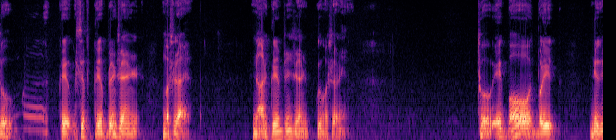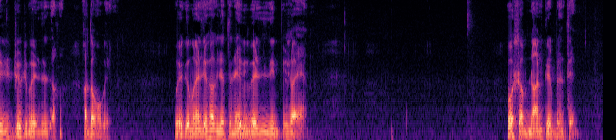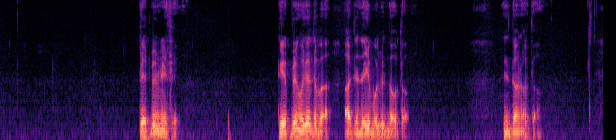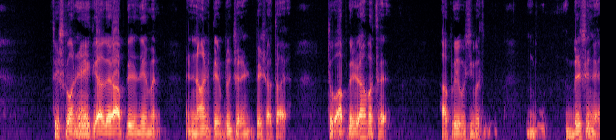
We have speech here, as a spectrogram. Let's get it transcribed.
تو صرف کرپٹن چینج مسئلہ ہے نان کرپٹن چینج کوئی مسئلہ نہیں تو ایک بہت بڑی نگیٹیوٹی میری ختم ہو گئی وہ کہ میں نے دیکھا کہ جتنے بھی میری زندگی میں پیش آئے ہیں وہ سب نان کرپٹن تھے نہیں تھے کرپٹن ہو جائے تو آج زندگی موجود نہ ہوتا زندہ نہ ہوتا تو اس کو ہے کہ اگر آپ کی زندگی میں نان چیلنج پیش آتا ہے تو آپ کے لیے رحمت ہے آپ کے لیے مصیبت بلیسنگ ہے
